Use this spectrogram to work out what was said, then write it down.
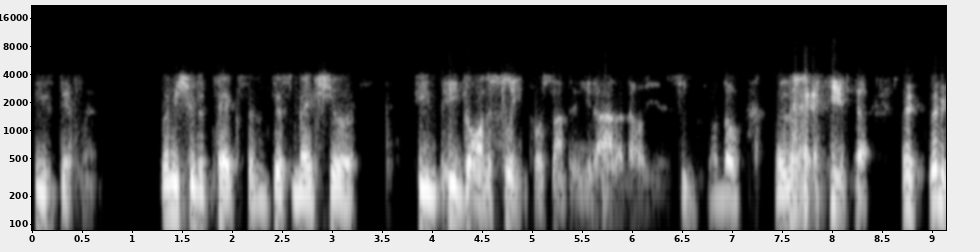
He's different. Let me shoot a text and just make sure he he going to sleep or something. You know, I don't know. You know. you know. Let me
